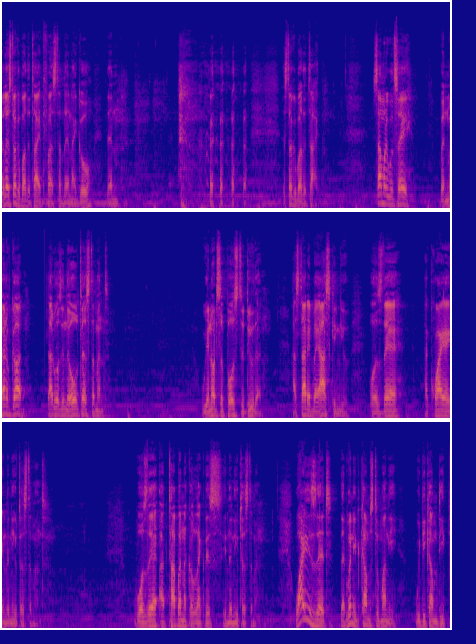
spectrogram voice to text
So let's talk about the tithe first, and then I go. Then let's talk about the tithe. Somebody will say, but man of God, that was in the Old Testament. We are not supposed to do that. I started by asking you, was there a choir in the New Testament? Was there a tabernacle like this in the New Testament? Why is it that when it comes to money, we become deep?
